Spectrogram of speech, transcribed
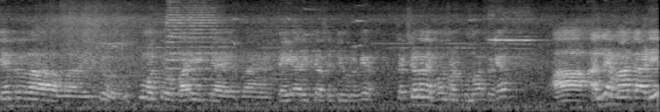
ಕೇಂದ್ರದ ಇದು ಉಕ್ಕು ಮತ್ತು ಬಾರಿ ಕೈಗಾರಿಕಾ ಸಚಿವರಿಗೆ ತಕ್ಷಣನೇ ಫೋನ್ ಮಾಡಿ ಆ, ಅಲ್ಲೇ ಮಾತಾಡಿ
